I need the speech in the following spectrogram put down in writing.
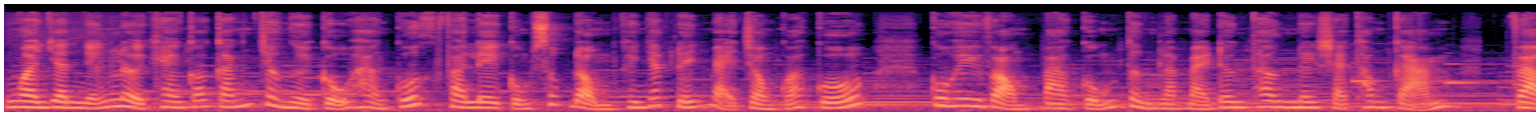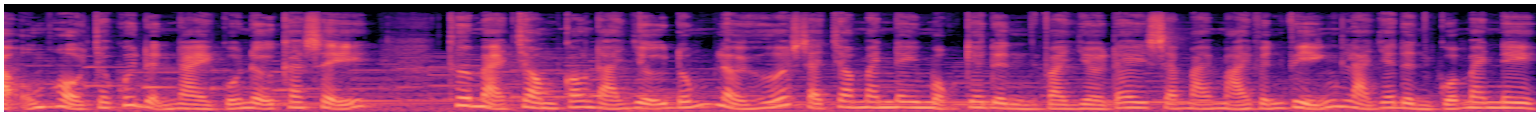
Ngoài dành những lời khen có cánh cho người cũ Hàn Quốc, Pha Lê cũng xúc động khi nhắc đến mẹ chồng quá cố. Cô hy vọng bà cũng từng là mẹ đơn thân nên sẽ thông cảm và ủng hộ cho quyết định này của nữ ca sĩ. Thưa mẹ chồng, con đã giữ đúng lời hứa sẽ cho Manny một gia đình và giờ đây sẽ mãi mãi vĩnh viễn là gia đình của Manny.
